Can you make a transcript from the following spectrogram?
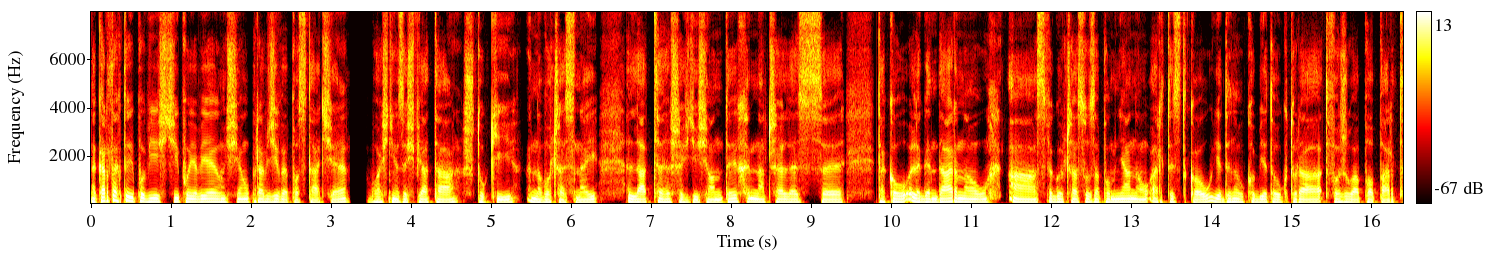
Na kartach tej powieści pojawiają się prawdziwe postacie, właśnie ze świata sztuki nowoczesnej lat 60., na czele z taką legendarną, a swego czasu zapomnianą artystką, jedyną kobietą, która tworzyła pop art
